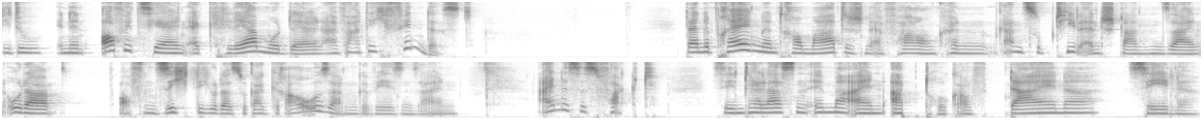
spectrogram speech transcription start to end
die du in den offiziellen Erklärmodellen einfach nicht findest. Deine prägenden traumatischen Erfahrungen können ganz subtil entstanden sein oder offensichtlich oder sogar grausam gewesen sein. Eines ist Fakt. Sie hinterlassen immer einen Abdruck auf deiner Seele.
